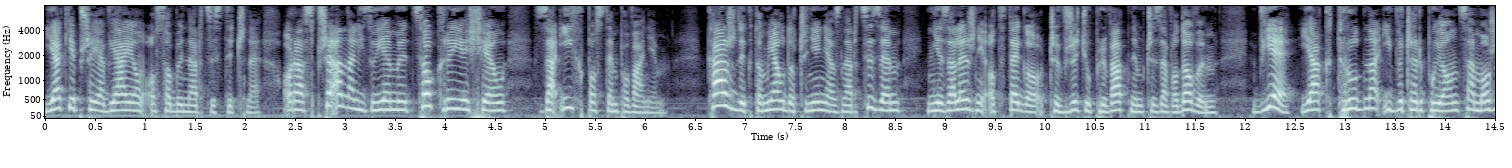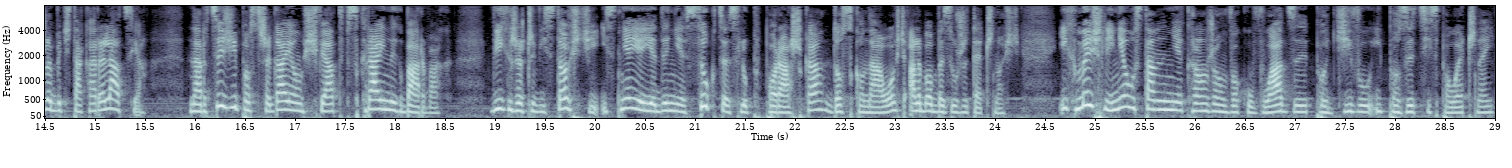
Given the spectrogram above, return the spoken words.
jakie przejawiają osoby narcystyczne oraz przeanalizujemy, co kryje się za ich postępowaniem. Każdy, kto miał do czynienia z narcyzem, niezależnie od tego, czy w życiu prywatnym, czy zawodowym, wie, jak trudna i wyczerpująca może być taka relacja. Narcyzi postrzegają świat w skrajnych barwach. W ich rzeczywistości istnieje jedynie sukces lub porażka, doskonałość albo bezużyteczność. Ich myśli nieustannie krążą wokół władzy, podziwu i pozycji społecznej,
